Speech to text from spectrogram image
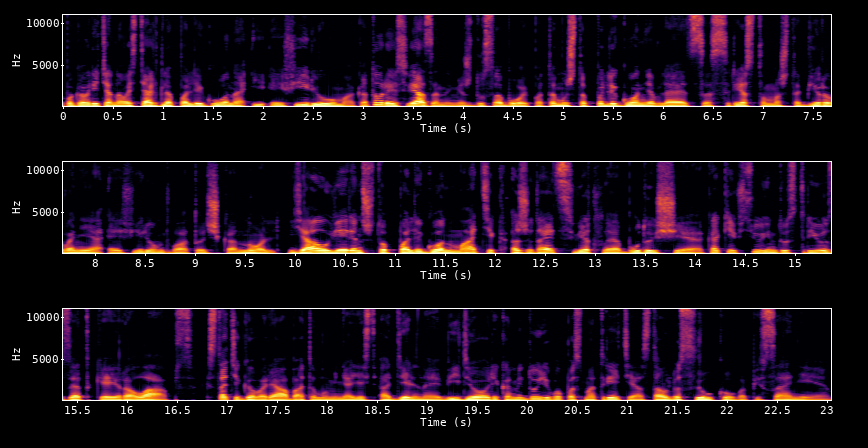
поговорить о новостях для Полигона и Эфириума, которые связаны между собой, потому что Полигон является средством масштабирования Ethereum 2.0. Я уверен, что Polygon Matic ожидает светлое будущее, как и всю индустрию ZK Labs. Кстати говоря, об этом у меня есть отдельное видео, рекомендую его посмотреть и оставлю ссылку в описании.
